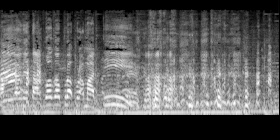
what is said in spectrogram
Gak nyetak gua kok pura-pura mati.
